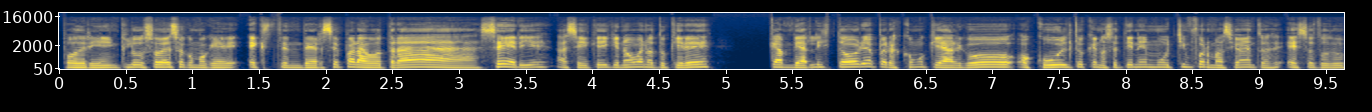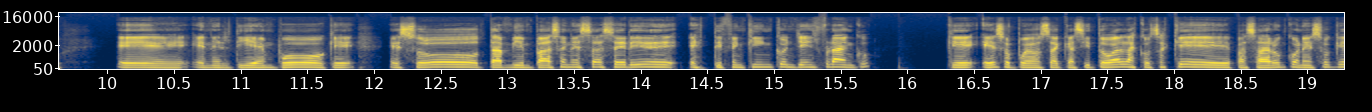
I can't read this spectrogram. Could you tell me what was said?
Podría incluso eso como que extenderse para otra serie, así que, que no, bueno, tú quieres cambiar la historia, pero es como que algo oculto, que no se tiene mucha información, entonces eso tú eh, en el tiempo, que eso también pasa en esa serie de Stephen King con James Franco, que eso, pues, o sea, casi todas las cosas que pasaron con eso, que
